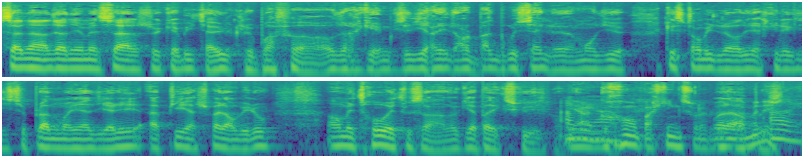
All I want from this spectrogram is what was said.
Sana, un dernier message, ceux qui habitent à Huc, le Boisfort, Odergame, qui se dire, allez dans le bas de Bruxelles, euh, mon Dieu, qu'est-ce que tu as envie de leur dire Qu'il existe plein de moyens d'y aller, à pied, à cheval, en vélo, en métro et tout ça. hein, donc il n'y a pas d'excuse. Ah il y a oui, un hein. grand parking sur la place Voilà. de la. Ah oui.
